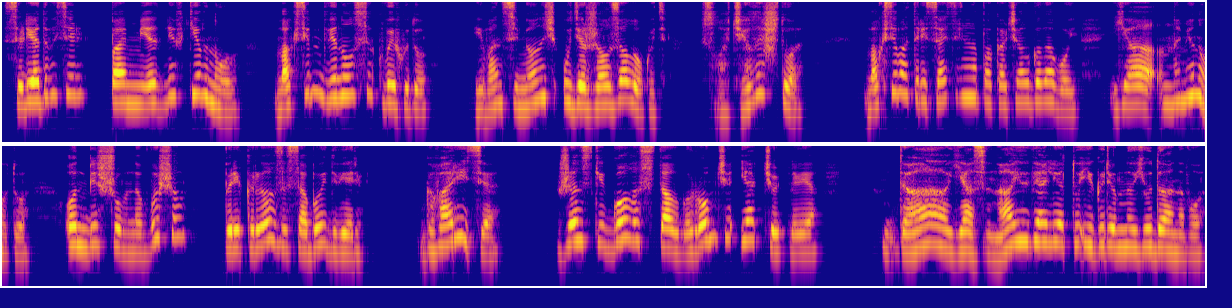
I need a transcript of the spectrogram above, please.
Следователь, помедлив, кивнул. Максим двинулся к выходу. Иван Семенович удержал за локоть. «Случилось что?» Максим отрицательно покачал головой. «Я на минуту». Он бесшумно вышел, прикрыл за собой дверь. «Говорите!» Женский голос стал громче и отчетливее. «Да, я знаю Виолетту Игоревну Юданову.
